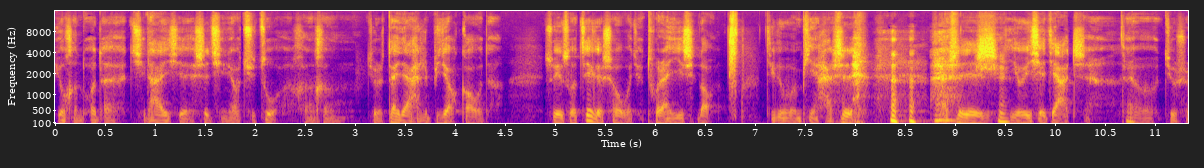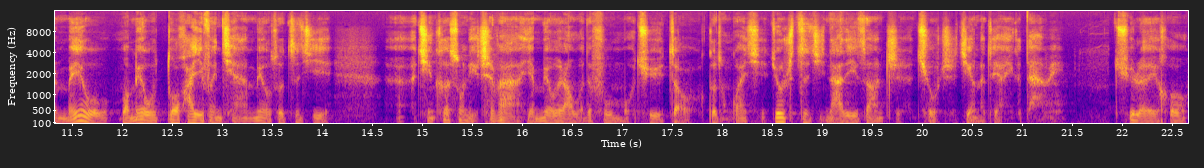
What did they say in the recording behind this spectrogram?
有很多的其他一些事情要去做，很很就是代价还是比较高的。所以说这个时候我就突然意识到，这个文凭还是 还是有一些价值。就就是没有我没有多花一分钱，没有说自己呃请客送礼吃饭，也没有让我的父母去找各种关系，就是自己拿着一张纸求职进了这样一个单位，去了以后。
